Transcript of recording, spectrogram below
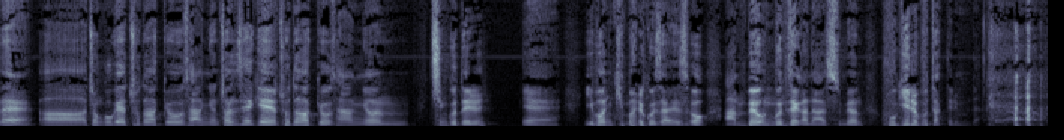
네, 아, 전국의 초등학교 4학년, 전 세계 초등학교 4학년 친구들, 예, 이번 기말고사에서 안 배운 문제가 나왔으면 후기를 부탁드립니다.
